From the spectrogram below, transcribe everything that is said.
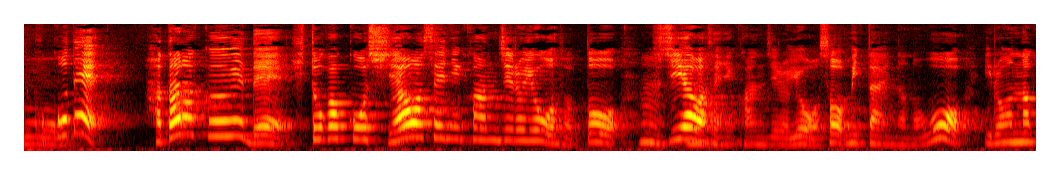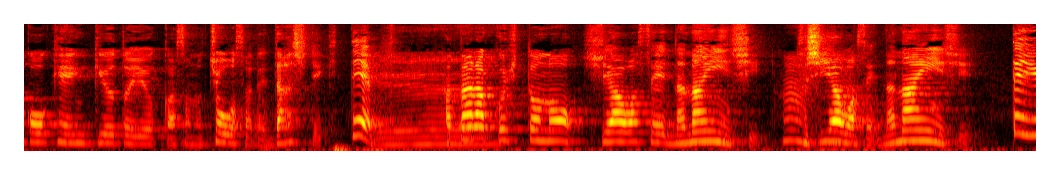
うんここで働く上で人がこう幸せに感じる要素とうん不幸せに感じる要素みたいなのをいろんなこう研究というかその調査で出してきて働く人の幸せ7因子、うん不幸せ7因子ってい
